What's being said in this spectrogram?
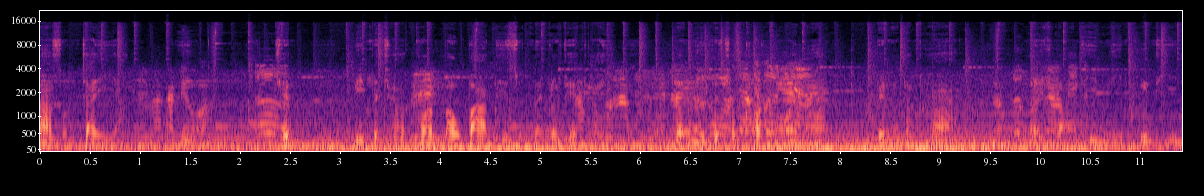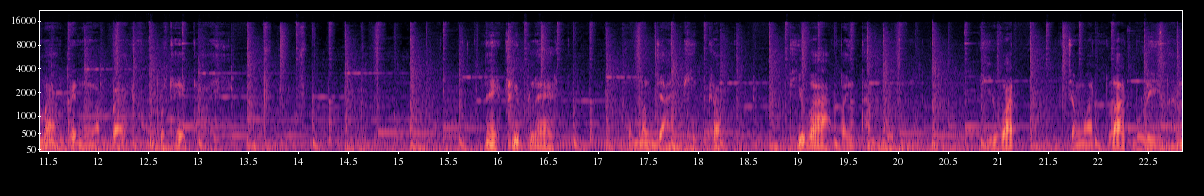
น่าสนใจอย่างยิ่งเช่น มีประชากรเบาบางที่สุดในประเทศไทย และมีประชากรน้อยมากเป็นอันดับ 5 ในขณะที่มีพื้นที่มากเป็นอันดับ 8 ของประเทศไทย ในคลิปแรก ผมบรรยายผิดครับ ที่ว่าไปทำบุญที่วัดจังหวัดราชบุรีนั้น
